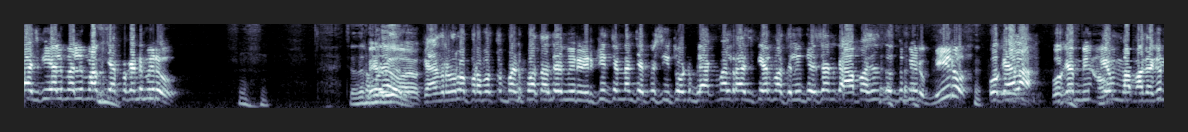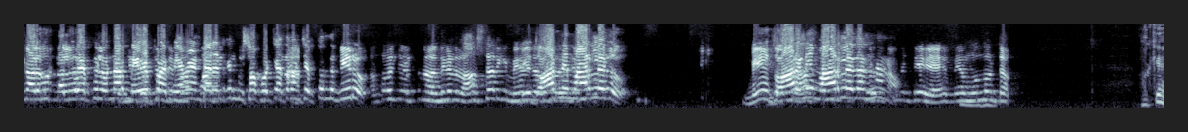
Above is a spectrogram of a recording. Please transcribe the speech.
రాజకీయాలు మళ్ళీ మాకు చెప్పకండి మీరు చంద్రబాబు మీరు కేంద్రంలో ప్రభుత్వం పడిపోతుంది మీరు ఇరికించండి అని చెప్పేసి ఇటువంటి బ్లాక్ మెయిల్ రాజకీయాలు మా తెలుగుదేశానికి ఆపాదించొద్దు మీరు. మీరు ఒకవేళ ఒకే మీ- మేము- మా దగ్గర నలుగురు నలుగురు ఎంపీలు ఉన్నారు మేమే మేమే డైరెక్ట్గా మీకు సపోర్ట్ చేస్తామని చెప్తుంది మీరు. మీ మేము ధోరణి మారలేదు. మీ ధోరణి మారలేదు అంటున్నాను అంటే మేము ముందుంటాం. ఓకే.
